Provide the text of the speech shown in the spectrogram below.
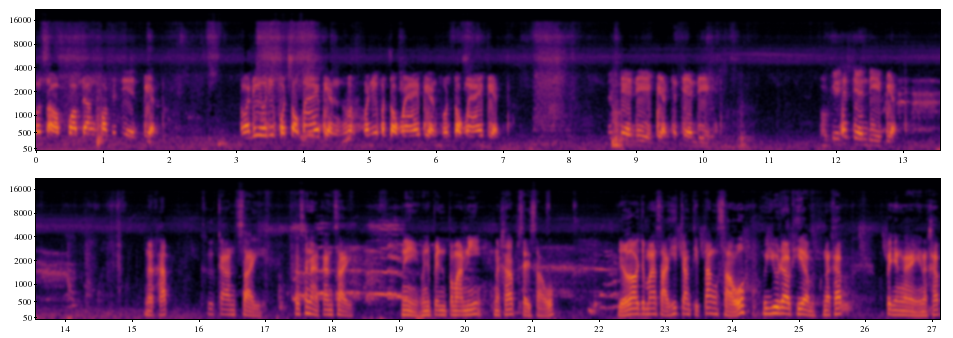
ทดสอบความดังความชัดเจนเปลี่ยน วันนี้วันนี้ฝนตกมาให้เปลี่ยน วันนี้ฝนตกมาให้เปลี่ยนฝนตกมาให้เปลี่ยนชัดเจนดี เปลี่ยนชัดเจนดีโอเคชัดเจนดีเปลี่ยนนะครับ คือการใส่ลักษณะการใส่นี่มันจะเป็นประมาณนี้นะครับ ใส่เสา เดี๋ยวเราจะมาสาธิตการติดตั้งเสาวิทยุดาวเทียมนะครับ เป็นยังไงนะครับ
